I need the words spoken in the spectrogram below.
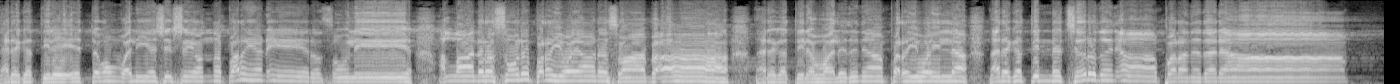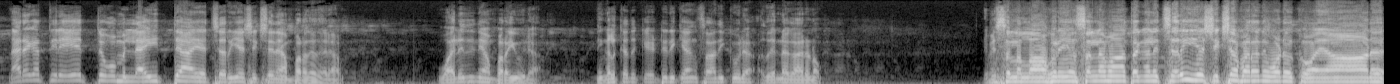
നരകത്തിലെ ഏറ്റവും വലിയ ശിക്ഷയൊന്ന് പറയണേ റസൂലേ. അള്ളാന്റെ റസൂൽ പറയുകയാണ് സ്വാബ നരകത്തിലെ വലുത് ഞാൻ പറയുകയില്ല നരകത്തിന്റെ ചെറുത് ഞാൻ പറഞ്ഞു തരാം. നരകത്തിലെ ഏറ്റവും ലൈറ്റായ ചെറിയ ശിക്ഷ ഞാൻ പറഞ്ഞു തരാം. വലുത് ഞാൻ പറയൂല. നിങ്ങൾക്കത് കേട്ടിരിക്കാൻ സാധിക്കൂല. അത് തന്നെ കാരണം. നബി സല്ലല്ലാഹു അലൈഹി വസല്ലമ തങ്ങൾ ചെറിയ ശിക്ഷ പറഞ്ഞു കൊടുക്കുകയാണ്.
